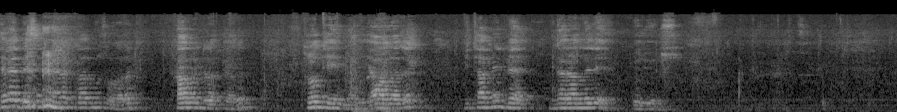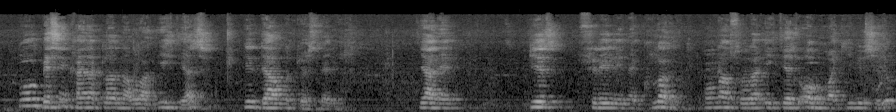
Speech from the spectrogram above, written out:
Temel besin kaynaklarımız olarak karbonhidratları, proteinleri, yağları, vitamin ve mineralleri görüyoruz. Bu besin kaynaklarına olan ihtiyaç bir devamlık gösteriyor. Yani bir süreliğine kullanıp ondan sonra ihtiyacı olmamak gibi bir şey yok.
